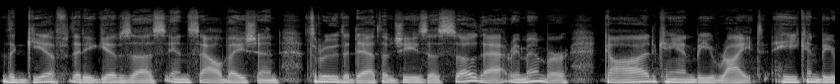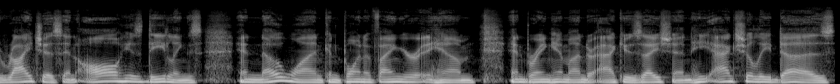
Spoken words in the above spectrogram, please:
the gift that he gives us in salvation through the death of Jesus, so that, remember, God can be right. He can be righteous in all his dealings, and no one can point a finger at him and bring bring him under accusation. He actually does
